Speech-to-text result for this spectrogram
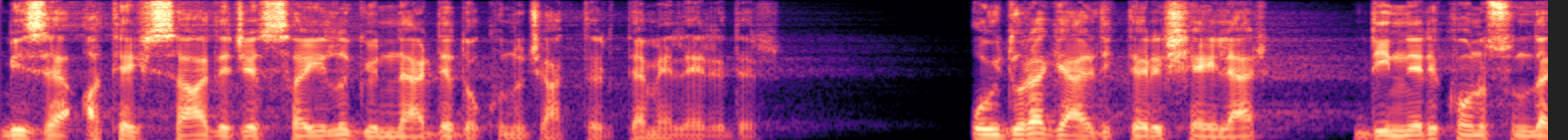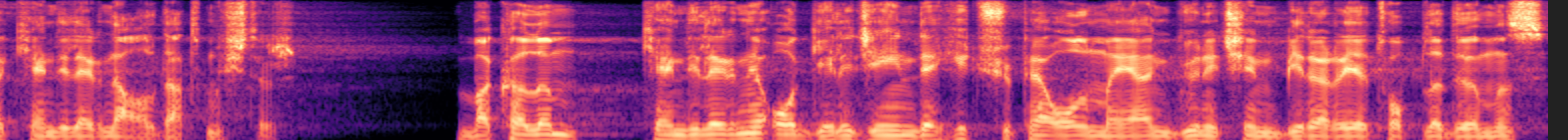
bize ateş sadece sayılı günlerde dokunacaktır demeleridir. Uydura geldikleri şeyler dinleri konusunda kendilerini aldatmıştır. Bakalım kendilerini o geleceğinde hiç şüphe olmayan gün için bir araya topladığımız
